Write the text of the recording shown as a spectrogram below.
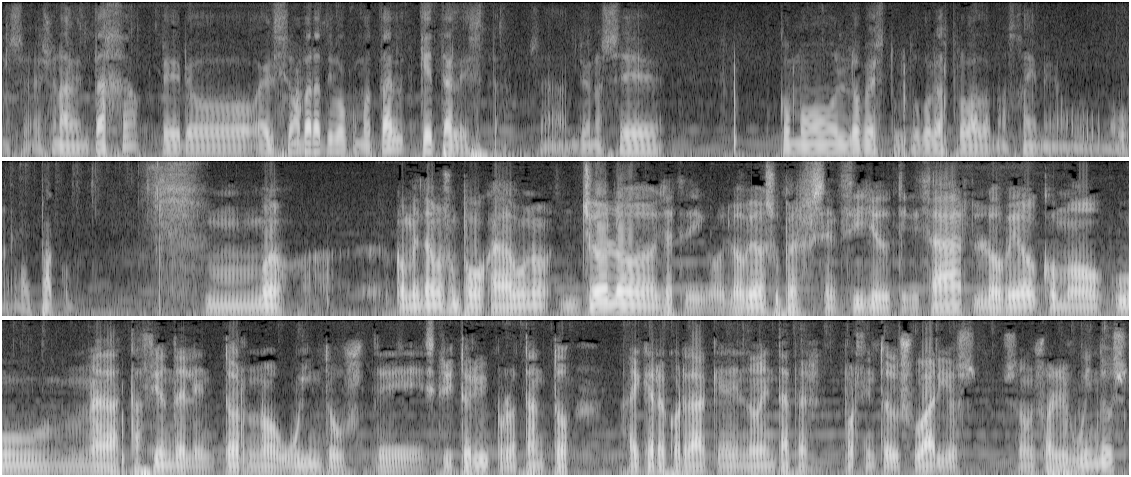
no sé, es una ventaja, pero el sistema operativo como tal, ¿qué tal está? O sea, yo no sé cómo lo ves tú, tú que lo has probado más, Jaime o, Paco. Mm, bueno, comentamos un poco cada uno. Yo lo, ya te digo, lo veo súper sencillo de utilizar, lo veo como una adaptación del entorno Windows de escritorio y por lo tanto hay que recordar que el 90% de usuarios son usuarios Windows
